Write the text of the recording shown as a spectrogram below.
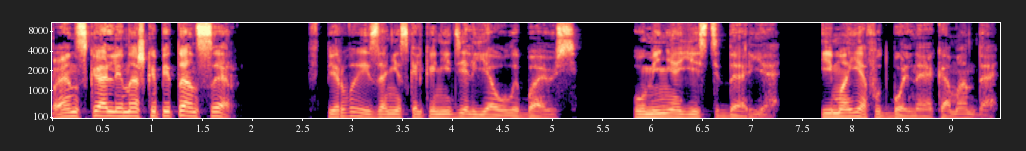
«Пен Скалли наш капитан, сэр!» Впервые за несколько недель я улыбаюсь. У меня есть Дарья и моя футбольная команда.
